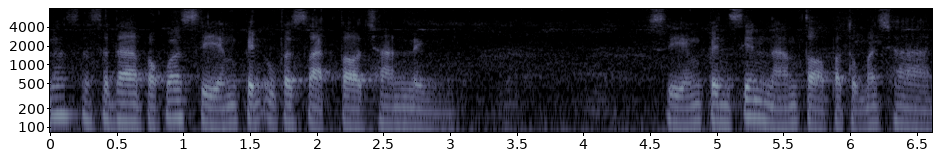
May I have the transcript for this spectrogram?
พระศาสดาบอกว่าเสียงเป็นอุปสรรคต่อฌานหนึ่ง เสียงเป็นเส้นหนามต่อปฐมฌาน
